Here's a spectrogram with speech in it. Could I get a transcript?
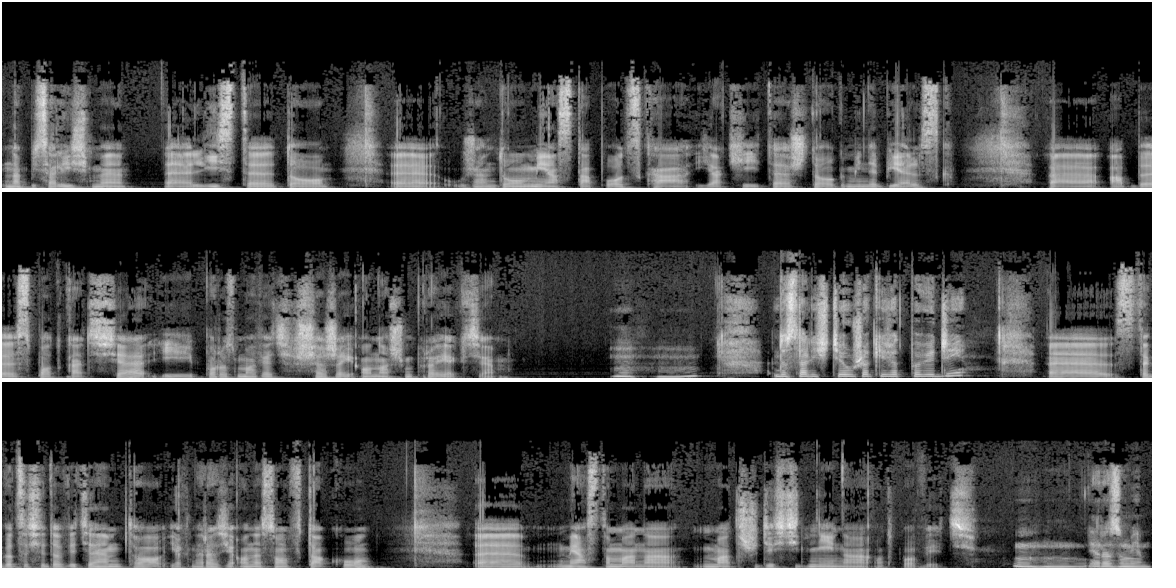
napisaliśmy E, listy do e, Urzędu Miasta Płocka, jak i też do gminy Bielsk, e, aby spotkać się i porozmawiać szerzej o naszym projekcie. Mhm. Dostaliście już jakieś odpowiedzi? Z tego, co się dowiedziałem, to jak na razie one są w toku. Miasto ma, na, ma 30 dni na odpowiedź. Mhm, rozumiem.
